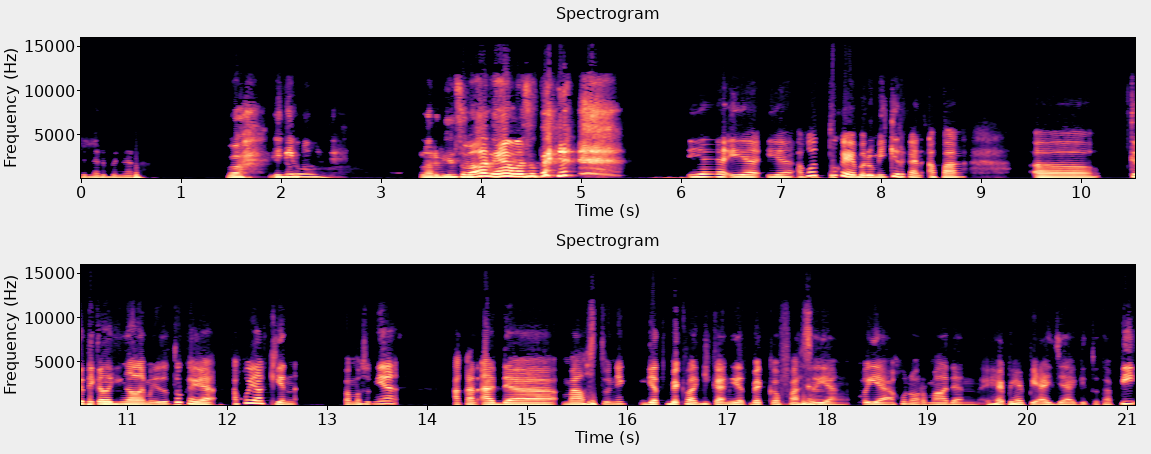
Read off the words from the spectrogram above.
Benar-benar. Wah ini Itu... luar biasa banget ya maksudnya. Iya iya iya. Aku tuh kayak baru mikir kan apa uh, ketika lagi ngalamin itu tuh kayak aku yakin uh, maksudnya akan ada milestone get back lagi kan get back ke fase yeah. yang oh ya aku normal dan happy happy aja gitu tapi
